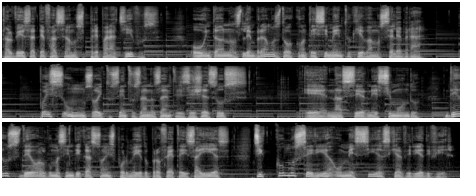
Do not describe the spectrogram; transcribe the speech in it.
Talvez até façamos preparativos, ou então nos lembramos do acontecimento que vamos celebrar. Pois uns 800 anos antes de Jesus eh, nascer neste mundo, Deus deu algumas indicações por meio do profeta Isaías de como seria o Messias que haveria de vir.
